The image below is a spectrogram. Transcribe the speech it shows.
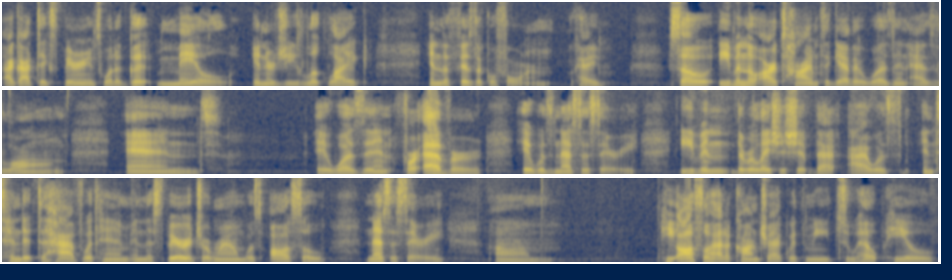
I got to experience what a good male energy looked like in the physical form. Okay. So even though our time together wasn't as long and it wasn't forever, it was necessary. Even the relationship that I was intended to have with him in the spiritual realm was also necessary. Um, he also had a contract with me to help heal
